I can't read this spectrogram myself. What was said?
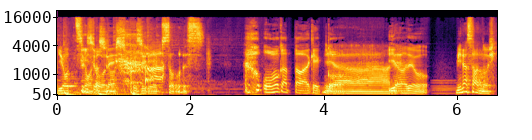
4つが私のしくじりエピソードです。重かったわ結構。いやーいねやーでも。皆さんのし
